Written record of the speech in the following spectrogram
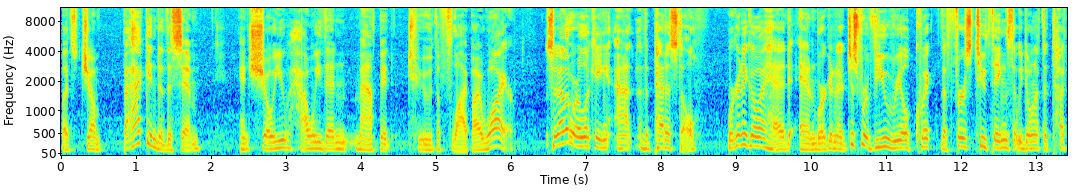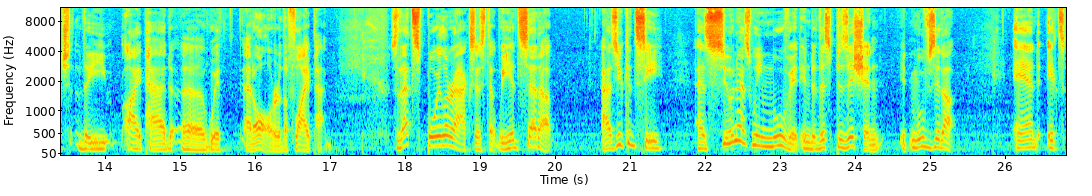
let's jump back into the sim and show you how we then map it to the fly-by-wire. So now that we're looking at the pedestal, we're going to go ahead and we're going to just review real quick the first two things that we don't have to touch the iPad uh, with at all, or the FlyPad. So that spoiler axis that we had set up, as you can see, as soon as we move it into this position, it moves it up. And it's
